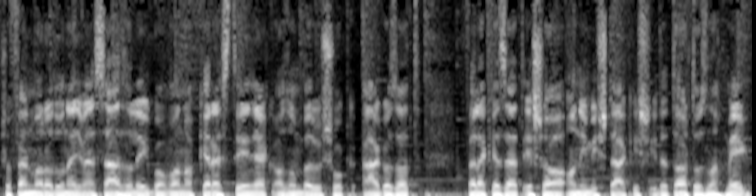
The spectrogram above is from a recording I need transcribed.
és a fennmaradó 40%-ban vannak keresztények, azon belül sok ágazat, felekezet, és a animisták is ide tartoznak még.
